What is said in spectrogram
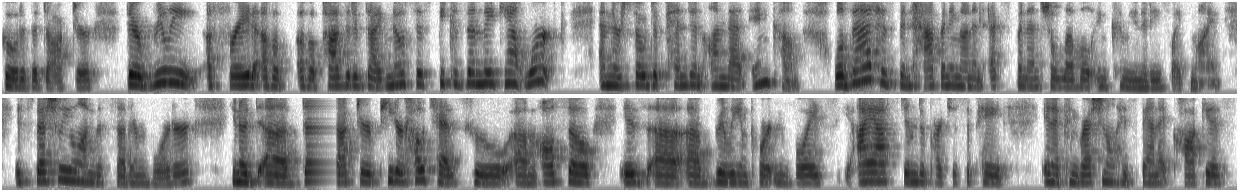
go to the doctor. They're really afraid of a, of a positive diagnosis because then they can't work and they're so dependent on that income. Well, that has been happening on an exponential level in communities like mine, especially along the southern border. You know, uh, Dr. Peter Hotez, who um, also is a, a really important voice, I asked him to participate in a congressional Hispanic caucus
